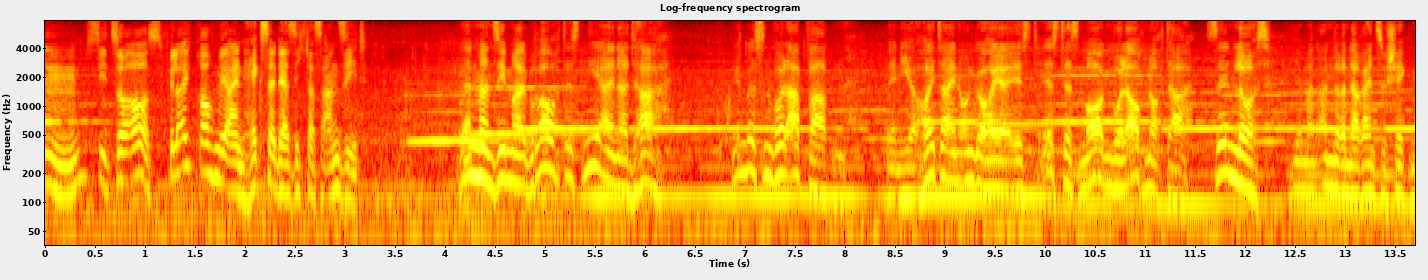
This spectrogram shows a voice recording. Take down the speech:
Hm, sieht so aus. Vielleicht brauchen wir einen Hexer, der sich das ansieht. Wenn man sie mal braucht, ist nie einer da. Wir müssen wohl abwarten. Wenn hier heute ein Ungeheuer ist, ist es morgen wohl auch noch da. Sinnlos, jemand anderen da reinzuschicken.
